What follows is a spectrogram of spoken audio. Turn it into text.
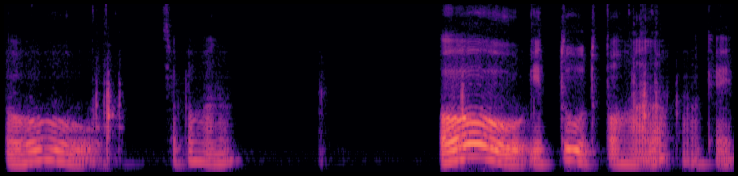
Оу, це погано. Оу, і тут погано. Окей.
